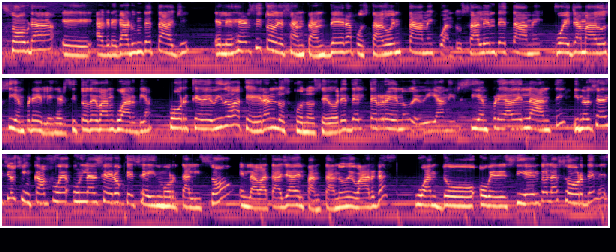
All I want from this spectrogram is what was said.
Sobra eh, agregar un detalle. El ejército de Santander apostado en Tame, cuando salen de Tame, fue llamado siempre el ejército de vanguardia porque debido a que eran los conocedores del terreno, debían ir siempre adelante. Inocencio Chinca fue un lancero que se inmortalizó en la batalla del Pantano de Vargas, cuando obedeciendo las órdenes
